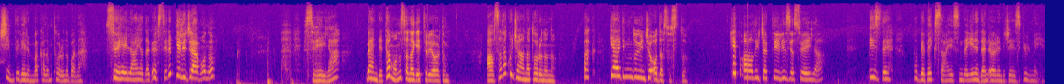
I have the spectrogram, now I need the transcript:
Şimdi verin bakalım torunu bana. Süheyla'ya da gösterip geleceğim onu. Süheyla, ben de tam onu sana getiriyordum. Alsana kucağına torununu. Bak, geldiğini duyunca o da sustu. Hep ağlayacak değiliz ya Süheyla. Biz de bu bebek sayesinde yeniden öğreneceğiz gülmeyi.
